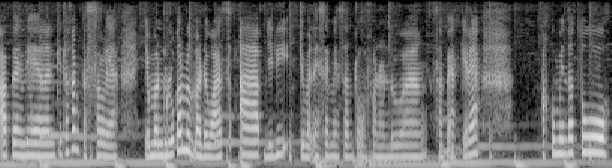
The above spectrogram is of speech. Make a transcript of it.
apa yang dihayalan kita kan kesel ya. Zaman dulu kan belum ada WhatsApp jadi cuman SMS-an teleponan doang. Sampai akhirnya aku minta tuh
